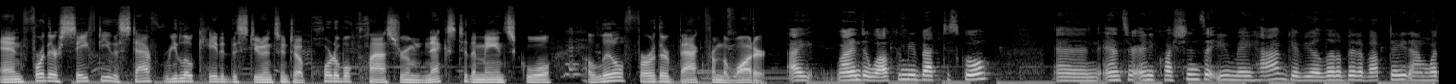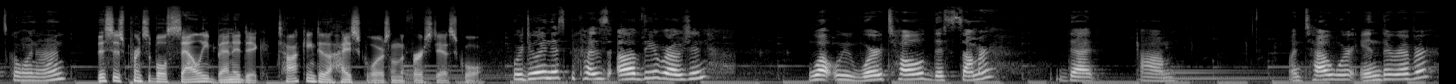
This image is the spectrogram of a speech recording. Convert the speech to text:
And for their safety, the staff relocated the students into a portable classroom next to the main school, a little further back from the water. I wanted to welcome you back to school and answer any questions that you may have, give you a little bit of update on what's going on. This is Principal Sally Benedict talking to the high schoolers on the first day of school. We're doing this because of the erosion. What we were told this summer that Um, until we're in the river,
